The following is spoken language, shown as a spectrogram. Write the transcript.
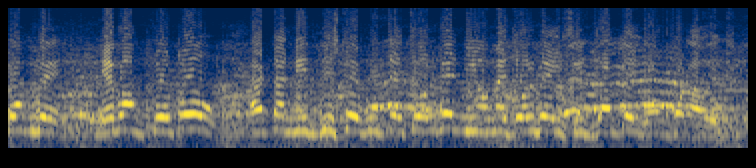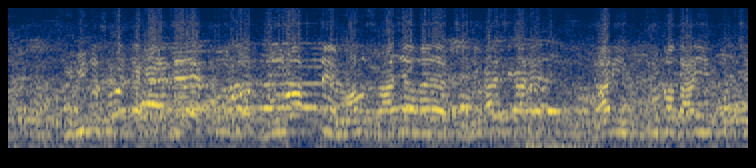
কমবে এবং টোটো একটা নির্দিষ্ট রুটে চলবে, নিয়মে চলবে, এই সিদ্ধান্তই গ্রহণ করা হয়েছে। মানুষ হয়ে যাচ্ছে। সেখানে গাড়ি দাঁড়িয়ে পড়ছে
